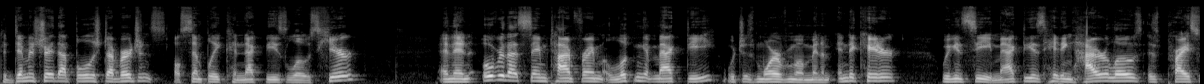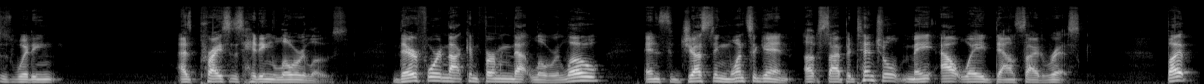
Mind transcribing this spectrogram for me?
To demonstrate that bullish divergence, I'll simply connect these lows here. And then over that same time frame, looking at MACD, which is more of a momentum indicator, we can see MACD is hitting higher lows as prices hitting as prices hitting lower lows. Therefore, not confirming that lower low and suggesting once again upside potential may outweigh downside risk. But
